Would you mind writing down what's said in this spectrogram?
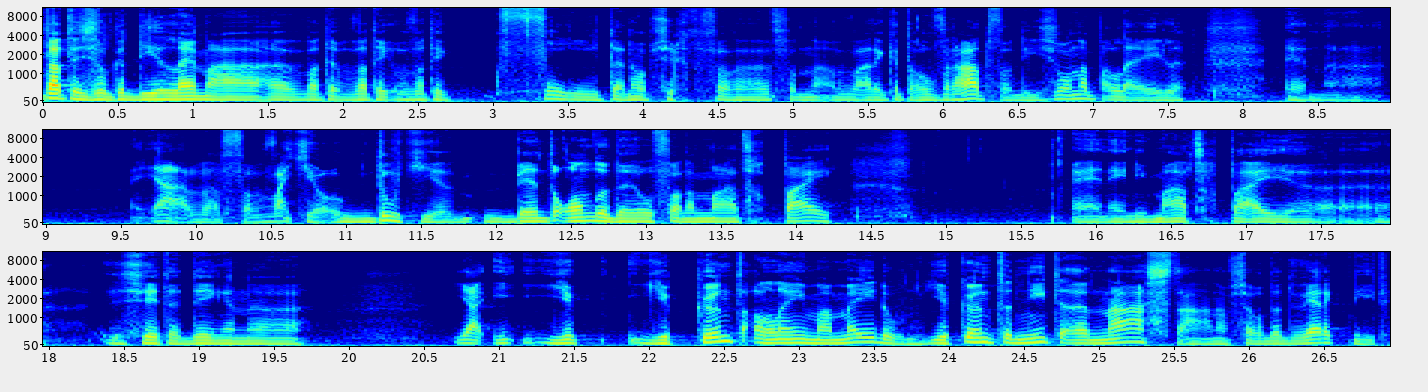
dat is ook het dilemma eh, wat, wat, ik, wat ik voel ten opzichte van, eh, van eh, waar ik het over had, van die zonnepanelen. En eh, ja, van wat je ook doet, je bent onderdeel van een maatschappij. En in die maatschappij zitten dingen. ja, je, je, kunt alleen maar meedoen. Je kunt er niet eh, naast staan of zo, dat werkt niet.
